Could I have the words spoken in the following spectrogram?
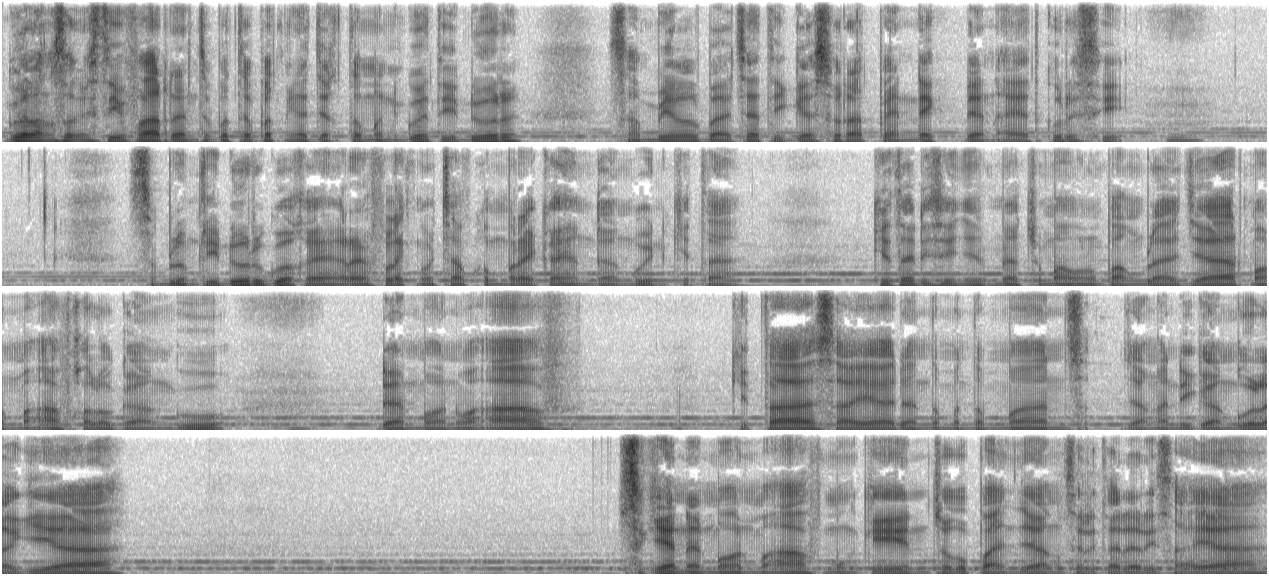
Gue langsung istighfar dan cepet-cepet ngajak temen gue tidur sambil baca tiga surat pendek dan ayat kursi. Hmm. Sebelum tidur gue kayak refleks ngucap ke mereka yang gangguin kita. Kita di sini cuma numpang belajar, mohon maaf kalau ganggu dan mohon maaf kita saya dan teman-teman jangan diganggu lagi ya. Sekian dan mohon maaf mungkin cukup panjang cerita dari saya.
